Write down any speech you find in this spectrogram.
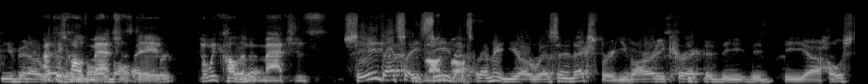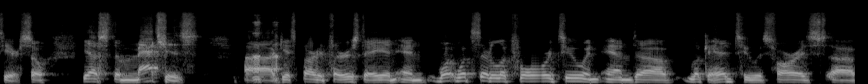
you've been our. I think called matches, expert. Dave. Don't we call them matches? See, that's what, see, that's what I mean. You're a resident expert. You've already corrected the the, the uh, host here. So yes, the matches uh, get started Thursday, and and what, what's there to look forward to and and uh, look ahead to as far as uh,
